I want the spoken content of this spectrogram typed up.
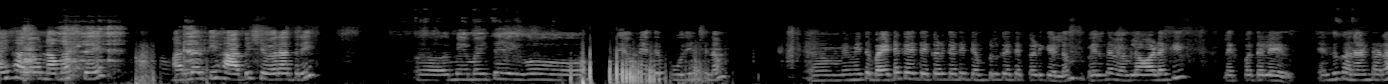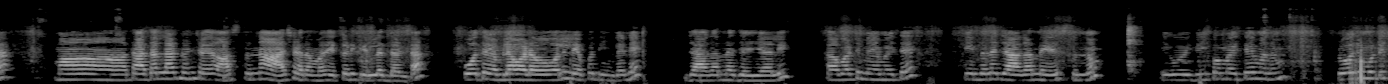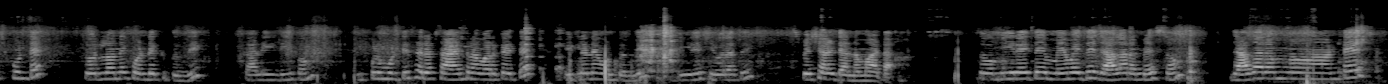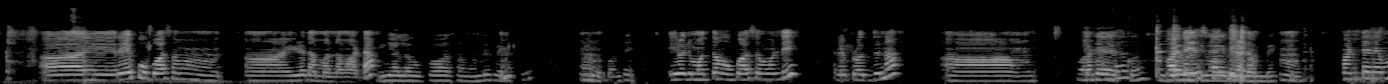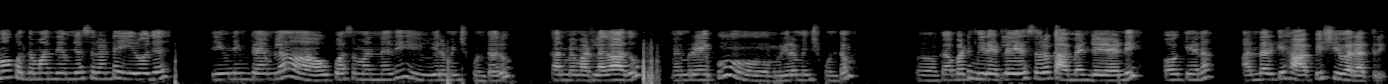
Hi hello నమస్తే. అందరికీ happy Shivaratri. మేమైతే ఇగో దేవుని అయితే పూజించినాం మేమైతే బయటకైతే ఎక్కడికైతే టెంపుల్కి అయితే ఎక్కడికి వెళ్ళాం. వెళ్తాం వెమ్లవాడకి లేకపోతే లేదు. ఎందుకని అంటారా? మా తాతల నాటి నుంచి వస్తున్న ఆచారం అది ఎక్కడికి వెళ్ళొద్దంట. పోతే వెమ్లవాడ పోవాలి లేకపోతే ఇంట్లోనే జాగరణ చేయాలి. కాబట్టి మేమైతే ఇంట్లోనే జాగరణ చేస్తున్నాం. ఇగో ఈ దీపం అయితే మనం రోజు ముట్టించుకుంటే త్వరలోనే కొండెక్కుతుంది. కానీ ఈ దీపం ఇప్పుడు ముట్టిస్తే రేపు సాయంత్రం వరకు అయితే ఇట్లనే ఉంటుంది. ఇదే శివరాత్రి స్పెషాలిటీ అన్నమాట. సో మీరైతే మేమైతే జాగారం చేస్తాం. జాగారం అంటే ఆ, రేపు ఉపవాసం ఆ, ఇడడం అన్నమాట. ఇవాళ ఉపవాసం ఉండి రేపు. ఈరోజు మొత్తం ఉపవాసం ఉండి రేపు ప్రొద్దున ఆ, వంట నైవేద్యం తినడం. అంటేనేమో కొంతమంది ఏం చేస్తారంటే ఈ రోజే ఈవినింగ్ టైంలో ఉపవాసం అనేది విరమించుకుంటారు. కానీ మేము అట్లా కాదు. మేము రేపు విరమించుకుంటాం. కాబట్టి మీరు ఎట్లా చేస్తారో కామెంట్ చేయండి. ఓకేనా? అందరికీ హ్యాపీ శివరాత్రి.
